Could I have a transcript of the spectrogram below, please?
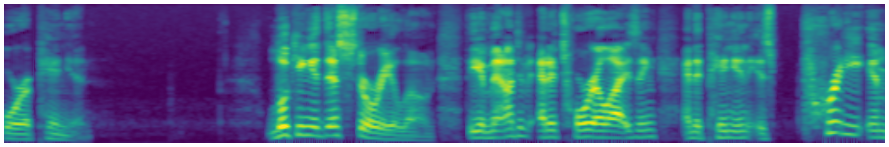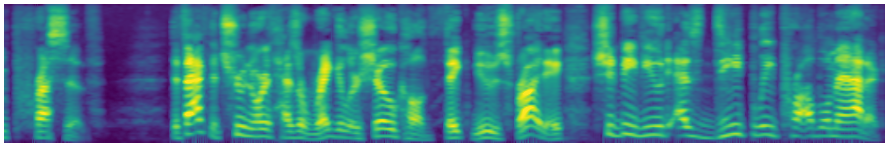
or opinion. Looking at this story alone, the amount of editorializing and opinion is pretty impressive. The fact that True North has a regular show called Fake News Friday should be viewed as deeply problematic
